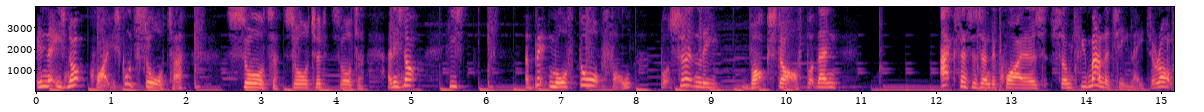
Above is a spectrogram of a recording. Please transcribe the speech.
In that he's not quite. He's called sorter, sorter, sorted, sorter, and he's not. He's a bit more thoughtful, but certainly boxed off. But then accesses and acquires some humanity later on.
